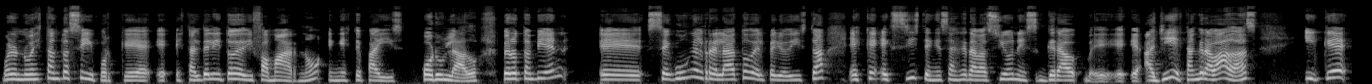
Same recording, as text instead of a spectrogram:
Bueno, no es tanto así porque eh, está el delito de difamar, ¿no? En este país, por un lado. Pero también eh, según el relato del periodista, es que existen esas grabaciones, eh, eh, allí están grabadas y que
